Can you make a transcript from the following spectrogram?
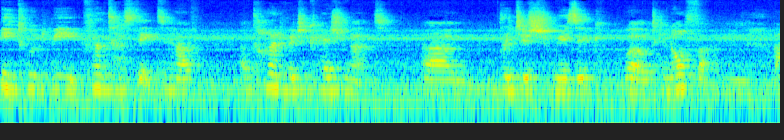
it would be fantastic to have a kind of education that um, British music world can offer. Mm.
